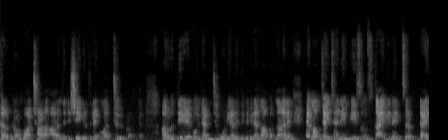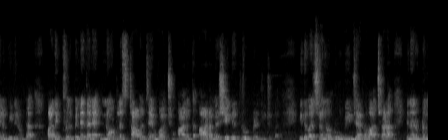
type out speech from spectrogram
ടർബിലോൺ വാച്ചാണ് ആനന്ദിന്റെ ശേഖരത്തിലെ മറ്റൊരു ബ്രാൻഡ് അറുപത്തിയേഴ് പോയിന്റ് അഞ്ച് കോടിയാണ് ഇതിന്റെ വില. നാൽപ്പത്തിനാല് എം എം ടൈറ്റാനിയം കേസും സ്കൈ ലിനക്സും ഡയലും ഇതിനുണ്ട് പതിക് ഫിലിപ്പിന്റെ തന്നെ നോട്ട്ലെസ് ട്രാവൽ ടൈം വാച്ചും ആനന്ദ് ആഡംബര ശേഖരത്തിൽ ഉൾപ്പെടുത്തിയിട്ടുണ്ട്. ഇത് വജ്രങ്ങളും റൂബിയും ചേർന്ന വാച്ചാണ് എന്നാൽ ഒട്ടും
